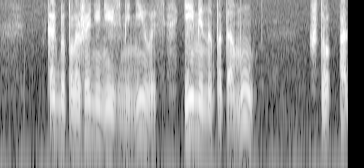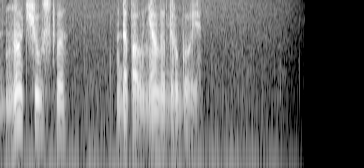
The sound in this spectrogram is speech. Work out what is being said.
как бы положение не изменилось, именно потому, что одно чувство дополняло другое.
